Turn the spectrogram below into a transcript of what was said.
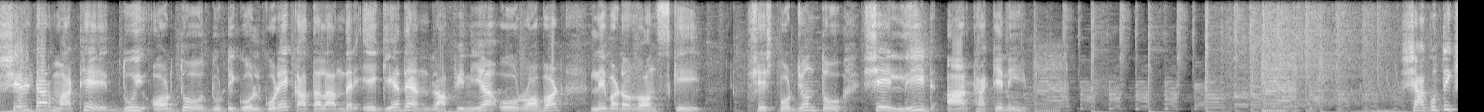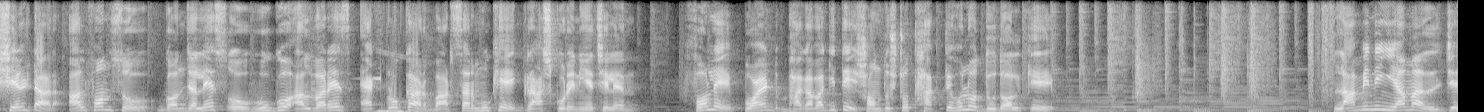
শেল্টার মাঠে দুই অর্ধ দুটি গোল করে কাতালানদের এগিয়ে দেন রাফিনিয়া ও রবার্ট লেবাডভনস্কি শেষ পর্যন্ত সেই লিড আর থাকেনি। স্বাগতিক শেল্টার আলফনসো গঞ্জালেস ও হুগো আলভারেজ এক প্রকার বার্সার মুখে গ্রাস করে নিয়েছিলেন। ফলে পয়েন্ট ভাগাভাগিতে সন্তুষ্ট থাকতে হলো দু দলকে লামিনি ইয়ামাল যে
